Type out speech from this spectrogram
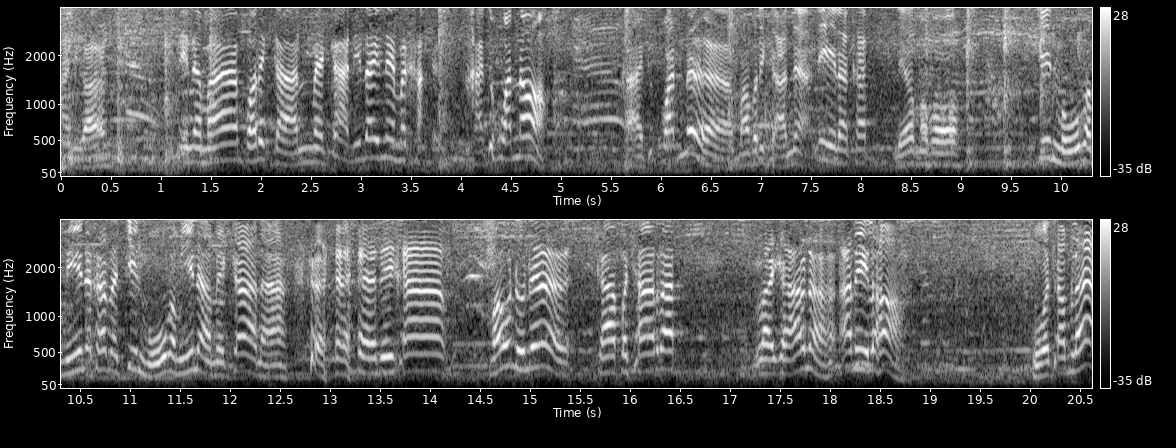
อันนี้ก็นี่นะมาบริการแม่ก้าที่ได้เนี่ยมาขายขายทุกวันเนาะขายทุกวันเนอะมาบริการเนี่ยนี่แหละครับ เดี๋ยวมาพอ จิ้นหมูกับมีนะครับจิ้นหมูกับมีนะเมก้านะดีครับเมาดูเนอร์กาประชารัฐรายการนะอันนี้เหรอหัวจำแล้ว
